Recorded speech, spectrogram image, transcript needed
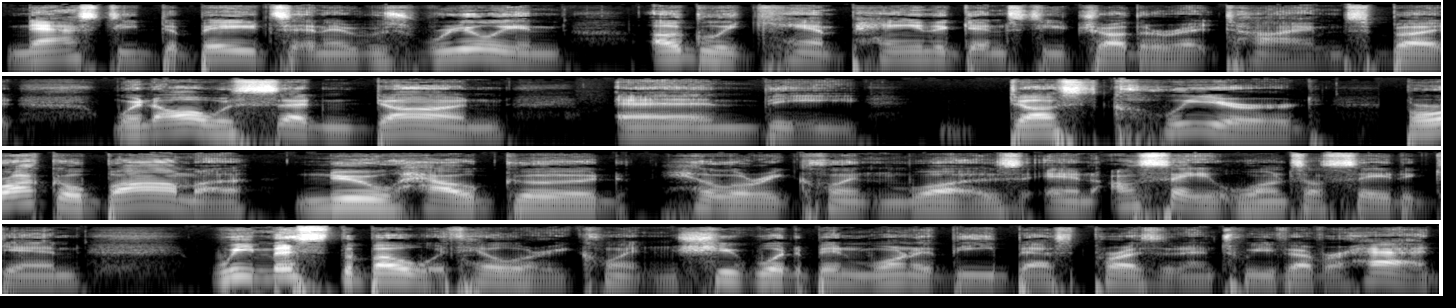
nasty debates, and it was really an ugly campaign against each other at times. But when all was said and done and the dust cleared, Barack Obama knew how good Hillary Clinton was. And I'll say it once, I'll say it again. We missed the boat with Hillary Clinton. She would have been one of the best presidents we've ever had.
